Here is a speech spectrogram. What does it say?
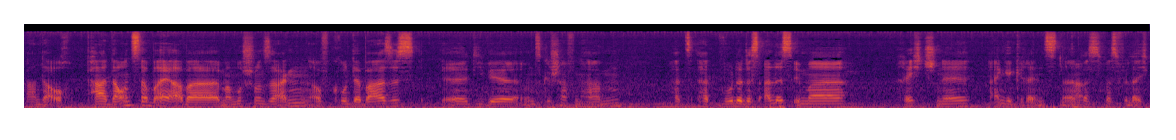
waren da auch ein paar Downs dabei, aber man muss schon sagen, aufgrund der Basis, äh, die wir uns geschaffen haben, hat, hat, wurde das alles immer recht schnell eingegrenzt, ne? ja. was, was vielleicht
